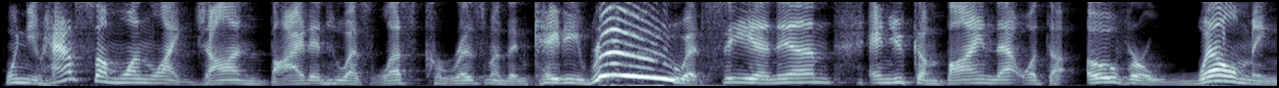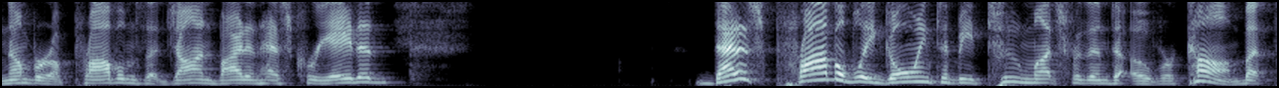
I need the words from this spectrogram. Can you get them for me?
when you have someone like John Biden who has less charisma than Katie Roo at CNN, and you combine that with the overwhelming number of problems that John Biden has created, that is probably going to be too much for them to overcome. But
